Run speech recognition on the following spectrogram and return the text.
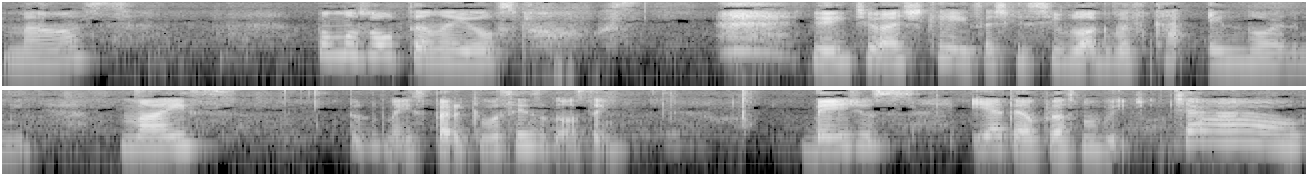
Mas vamos voltando aí aos poucos. Gente, eu acho que é isso. Acho que esse vlog vai ficar enorme. Mas tudo bem, espero que vocês gostem. Beijos e até o próximo vídeo. Tchau!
